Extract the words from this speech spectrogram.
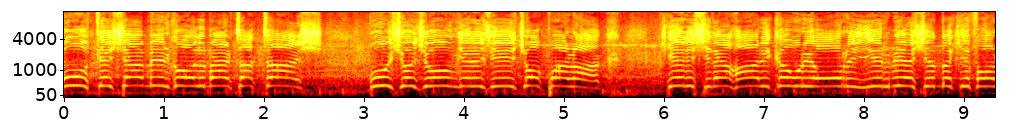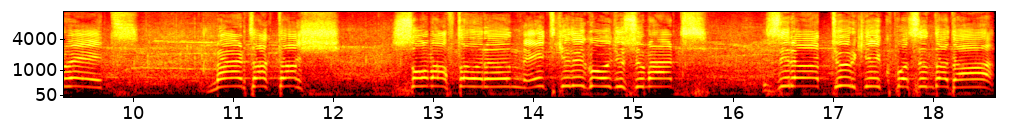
Muhteşem bir gol Mert Aktaş. Bu çocuğun geleceği çok parlak. Gelişine harika vuruyor 20 yaşındaki forvet. Mert Aktaş son haftaların etkili golcüsü Mert. Ziraat Türkiye Kupası'nda da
